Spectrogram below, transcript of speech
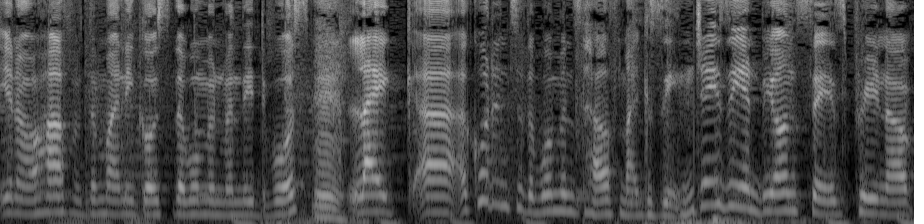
you know, half of the money goes to the woman when they divorce. Like, uh, according to the Women's Health magazine, Jay Z and Beyonce's prenup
